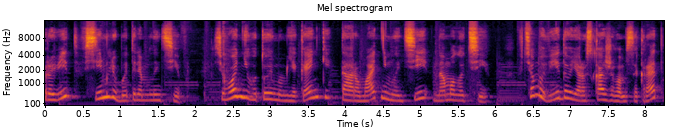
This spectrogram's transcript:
Привіт всім любителям млинців! Сьогодні готуємо м'якенькі та ароматні млинці на молоці. В цьому відео я розкажу вам секрет,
